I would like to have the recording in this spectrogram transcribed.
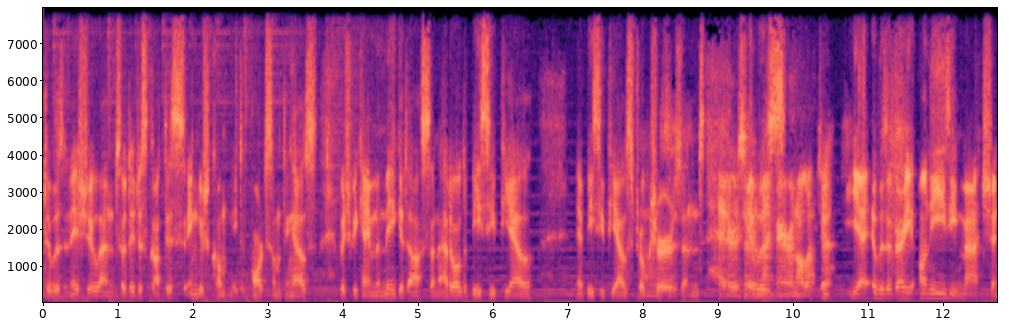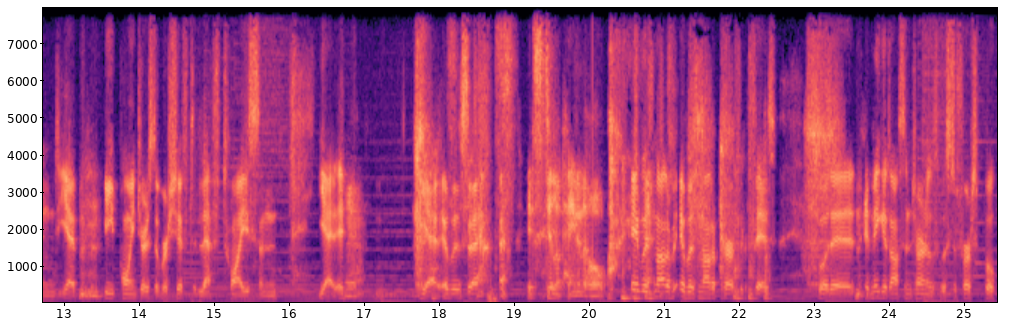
there was an issue, and so they just got this English company to port something else, which became Amiga DOS and had all the BCPL. Uh, BCPL structures and headers it was, nightmare and all that. Yeah. yeah, it was a very uneasy match, and yeah, mm-hmm. B pointers that were shifted left twice, and yeah, it, yeah yeah, it was. Uh, it's still a pain in the hole. it was not a. It was not a perfect fit, but uh, Amiga DOS Internals was the first book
